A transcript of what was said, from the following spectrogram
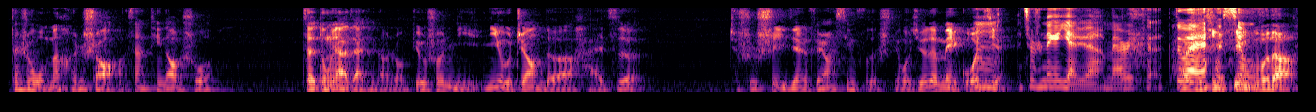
但是我们很少好像听到说，在东亚家庭当中，比如说你你有这样的孩子，就是是一件非常幸福的事情。我觉得美国姐就是那个演员 America，对，挺幸福的。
